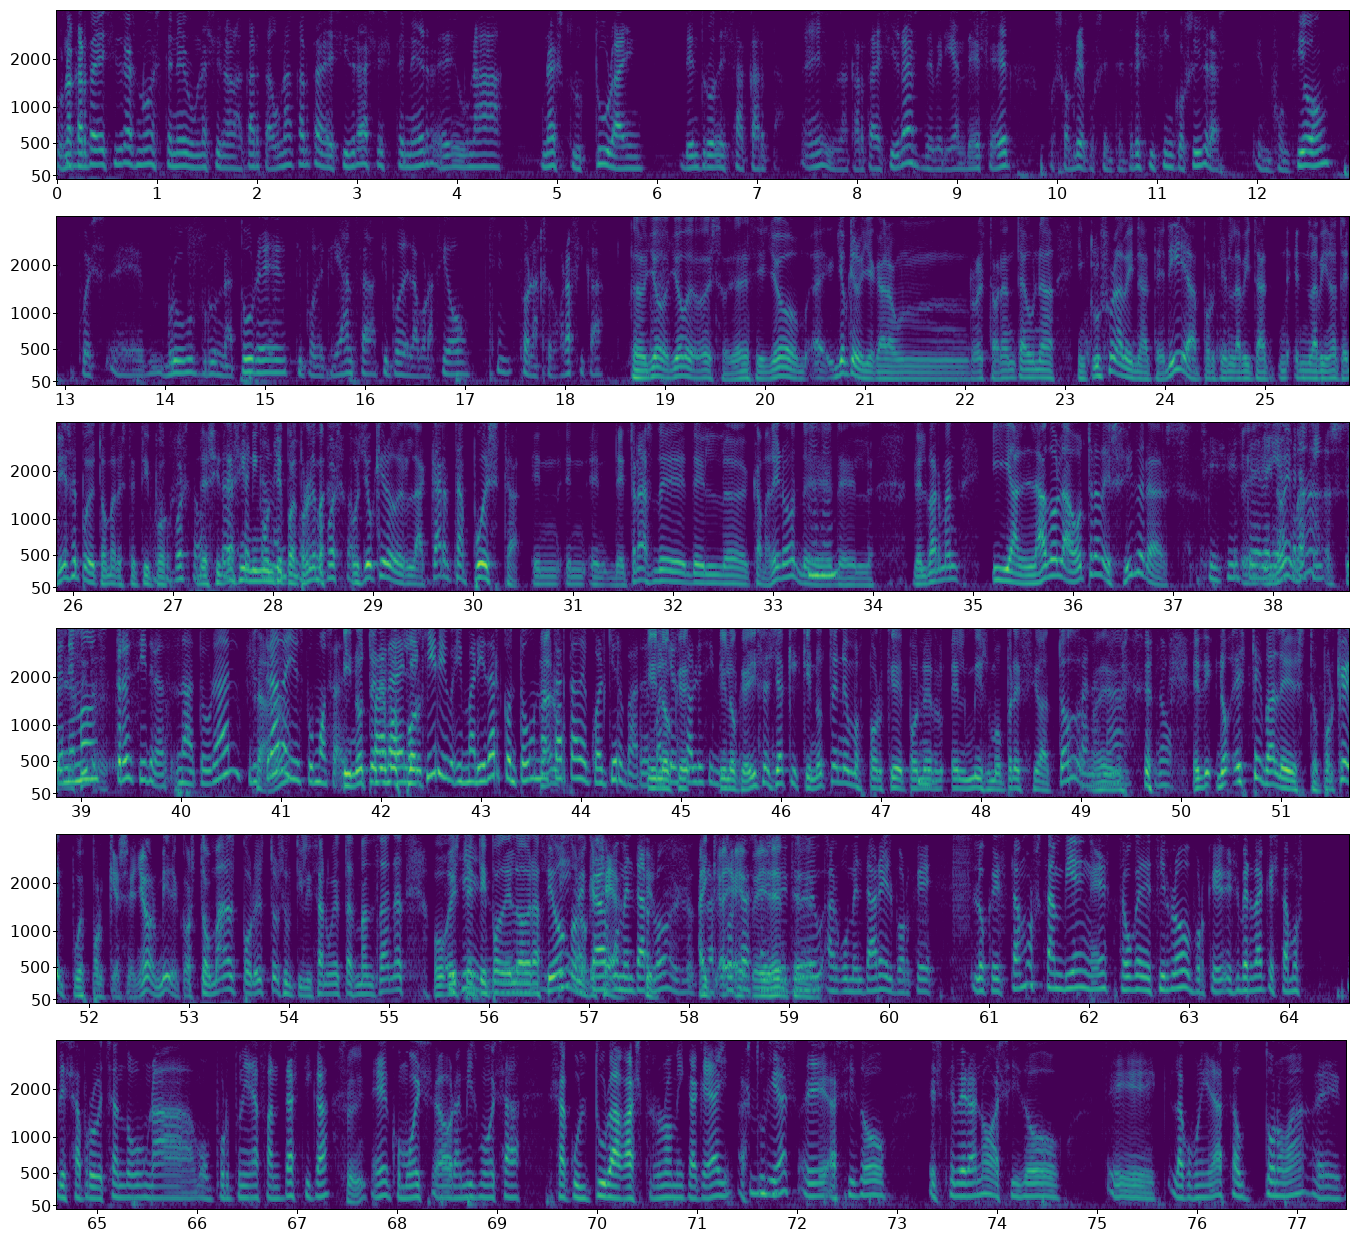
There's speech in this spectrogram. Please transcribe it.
Una carta de sidras no es tener una sidra en la carta, una carta de sidras es tener una, una estructura en, dentro de esa carta. ¿Eh? una carta de sidras deberían de ser, pues hombre, pues entre 3 y 5 sidras en función, pues eh, Brut, Brut Nature, tipo de crianza, tipo de elaboración, zona geográfica. Pero yo, yo veo eso, es decir, yo, eh, yo quiero llegar a un restaurante, a una, incluso una vinatería, porque en la, en la vinatería se puede tomar este tipo de sidra sin ningún tipo de problema. Pues yo quiero ver la carta puesta en, en, detrás del eh, camarero, del, del, barman, y al lado la otra de sidras. Sí, sí. Es que eh, debería ser así. tenemos tres sidras, natural, filtrada y espumosa. Y no tenemos para elegir y, maridar con toda una carta de cualquier bar, de cualquier establecimiento. Y lo que dices, Jackie, que no tenemos por qué poner el mismo precio a todo. Eh, no. este vale esto. ¿Por qué? Pues porque, señor, mire, costó más, por esto se utilizaron estas manzanas o este tipo de elaboración o lo que, sea. Argumentarlo, hay que argumentarlo. argumentar el por qué. Lo que estamos también es, tengo que decirlo, porque es verdad que estamos desaprovechando una oportunidad fantástica, eh, como es ahora mismo esa, esa cultura gastronómica que hay. Asturias eh, ha sido, este verano ha sido eh, la comunidad autónoma eh,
